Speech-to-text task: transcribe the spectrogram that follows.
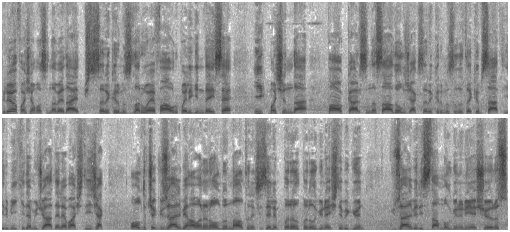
playoff aşamasında veda etmişti Sarı Kırmızılar. UEFA Avrupa Ligi'nde ise ilk maçında PAOK karşısında sahada olacak Sarı Kırmızılı takım. Saat 22'de mücadele başlayacak. Oldukça güzel bir havanın olduğunun altını çizelim. Pırıl pırıl güneşli bir gün. Güzel bir İstanbul gününü yaşıyoruz.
